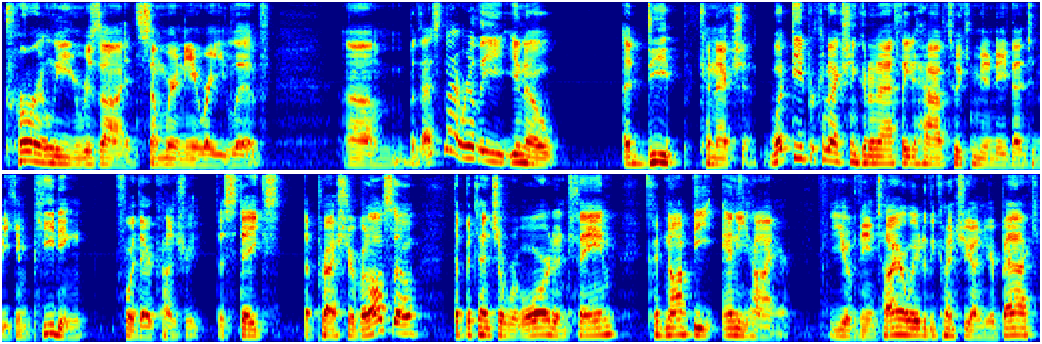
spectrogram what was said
currently reside somewhere near where you live. Um, but that's not really, you know, a deep connection. What deeper connection could an athlete have to a community than to be competing for their country? The stakes, the pressure, but also the potential reward and fame could not be any higher. You have the entire weight of the country on your back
